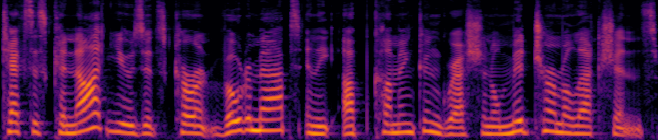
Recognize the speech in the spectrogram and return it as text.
Texas cannot use its current voter maps in the upcoming congressional midterm elections.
